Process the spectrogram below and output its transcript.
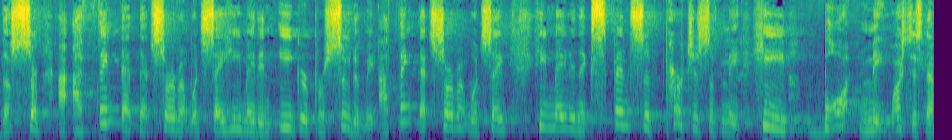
the servant. I, I think that that servant would say he made an eager pursuit of me. I think that servant would say he made an expensive purchase of me. He bought me. Watch this now.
